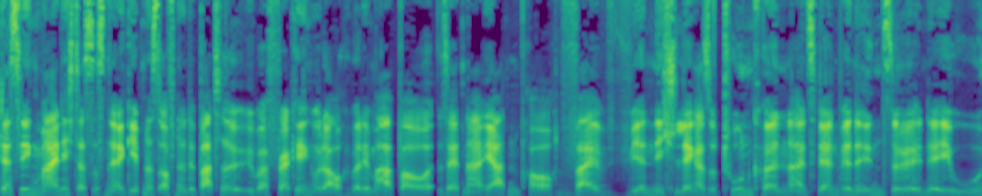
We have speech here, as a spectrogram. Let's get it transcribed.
Deswegen meine ich, dass es eine ergebnisoffene Debatte über Fracking oder auch über den Abbau seltener Erden braucht, weil wir nicht länger so tun können, als wären wir eine Insel in der EU,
